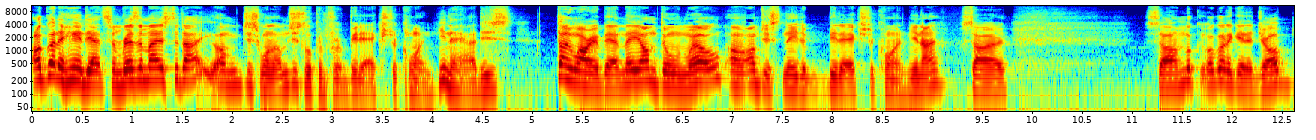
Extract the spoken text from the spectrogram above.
I've got to hand out some resumes today. I'm just want, I'm just looking for a bit of extra coin. You know how it is. Don't worry about me. I'm doing well. I I'm just need a bit of extra coin. You know. So, so I'm look. I've got to get a job.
